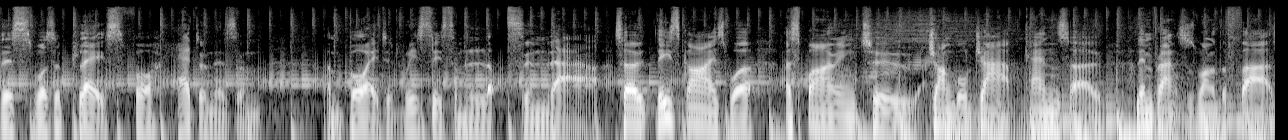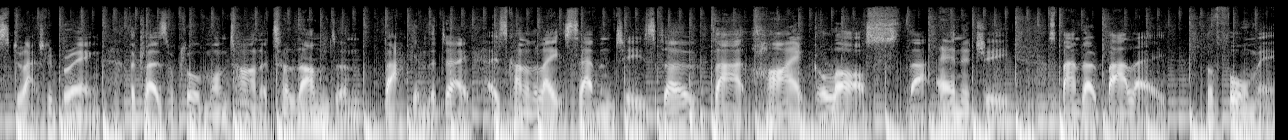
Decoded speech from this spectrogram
this was a place for hedonism. And boy, did we see some looks in there. So these guys were aspiring to Jungle Jap, Kenzo. Lynne Franks was one of the first to actually bring the clothes of Claude Montana to London back in the day. It's kind of the late 70s. So that high gloss, that energy, Spandau Ballet performing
